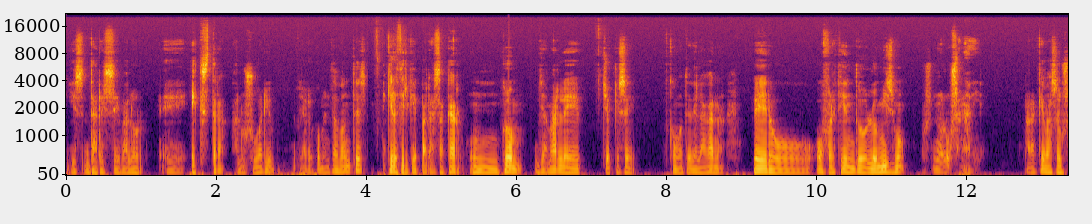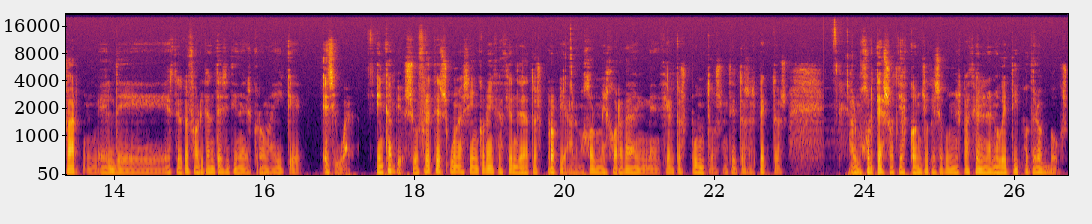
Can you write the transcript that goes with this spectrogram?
y es dar ese valor eh, extra al usuario, ya lo he comentado antes. Quiero decir que para sacar un Chrome, llamarle, yo que sé, como te dé la gana, pero ofreciendo lo mismo, pues no lo usa nadie. ¿Para qué vas a usar el de este otro fabricante si tienes Chrome ahí que es igual? En cambio, si ofreces una sincronización de datos propia, a lo mejor mejorada en, ciertos puntos, en ciertos aspectos, a lo mejor te asocias con, yo que sé, con un espacio en la nube tipo Dropbox,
